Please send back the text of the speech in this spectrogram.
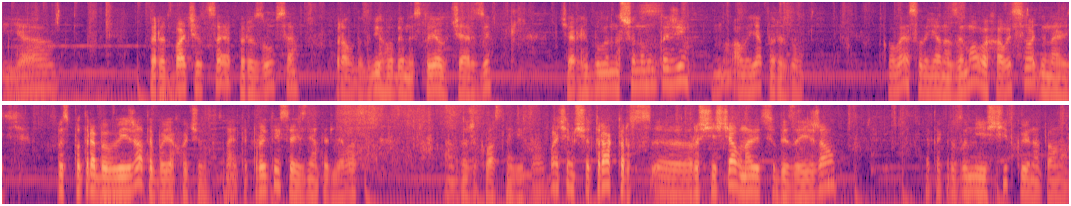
і я передбачив це, перезувся. Правда, дві години стояв в черзі. Черги були на шиномонтажі, ну але я перезув. Колеса я на зимових, але сьогодні навіть без потреби виїжджати, бо я хочу, знаєте, пройтися і зняти для вас е, дуже класне відео. Бачимо, що трактор розчищав, навіть сюди заїжджав. Я так розумію, щіткою, напевно,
